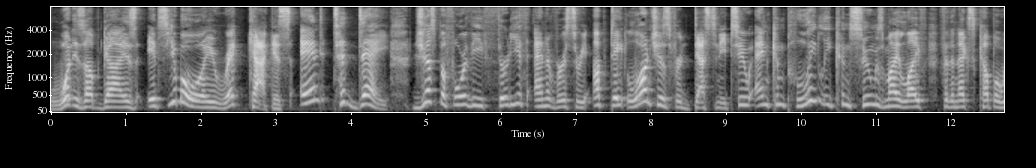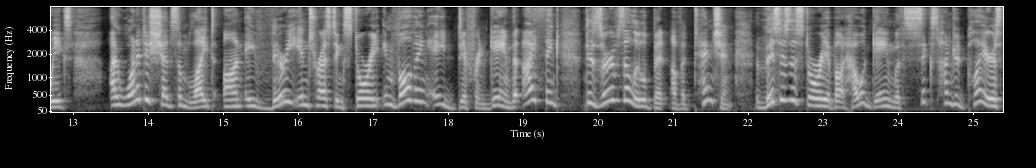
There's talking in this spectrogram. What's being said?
What is up, guys? It's your boy Rick Kackis, and today, just before the 30th anniversary update launches for Destiny 2 and completely consumes my life for the next couple weeks, I wanted to shed some light on a very interesting story involving a different game that I think deserves a little bit of attention. This is a story about how a game with 600 players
